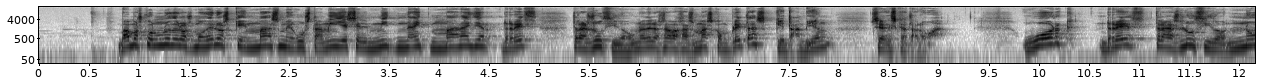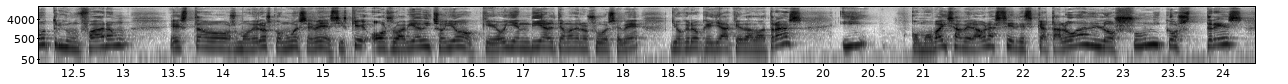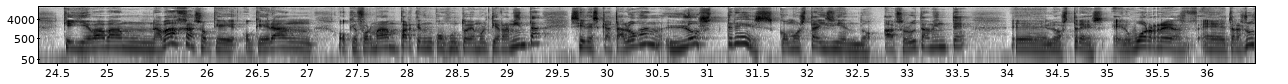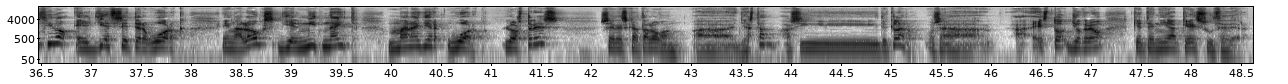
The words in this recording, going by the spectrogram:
Vamos con uno de los modelos que más me gusta a mí, es el Midnight Manager Red Translúcido, una de las navajas más completas que también se descataloga. Work Red translúcido. No triunfaron estos modelos con USB. Si es que os lo había dicho yo, que hoy en día el tema de los USB yo creo que ya ha quedado atrás y como vais a ver ahora, se descatalogan los únicos tres que llevaban navajas o que, o que eran o que formaban parte de un conjunto de multiherramienta. Se descatalogan los tres, como estáis viendo, absolutamente eh, los tres. El Warrior eh, translúcido, el Jet Setter Work en Alox y el Midnight Manager Work. Los tres se descatalogan. Ah, ya está, así de claro. O sea, esto yo creo que tenía que suceder.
